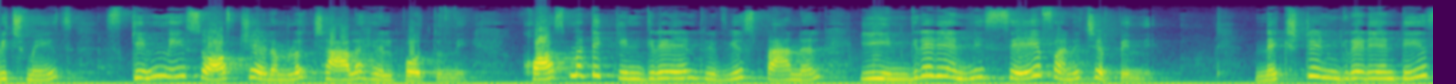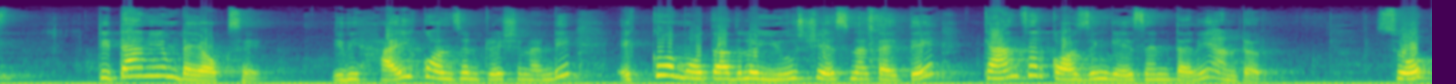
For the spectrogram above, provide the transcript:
విచ్ మీన్స్ స్కిన్ని సాఫ్ట్ చేయడంలో చాలా హెల్ప్ అవుతుంది. కాస్మెటిక్ ఇంగ్రీడియంట్ రివ్యూస్ ప్యానల్ ఈ ఇంగ్రీడియంట్ని సేఫ్ అని చెప్పింది. Next ingredient is titanium dioxide ఇది హై కాన్సన్ట్రేషన్ అండి. ఎక్కువ మోతాదులో యూజ్ చేసినట్టయితే క్యాన్సర్ కాజింగ్ ఏజెంట్ అని అంటారు. సోప్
